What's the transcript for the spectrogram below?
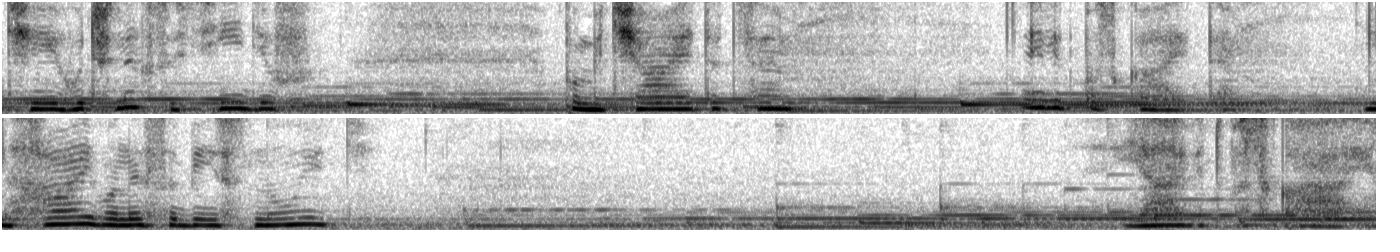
чи гучних сусідів. Помічайте це і відпускайте. Нехай вони собі існують. Я відпускаю.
